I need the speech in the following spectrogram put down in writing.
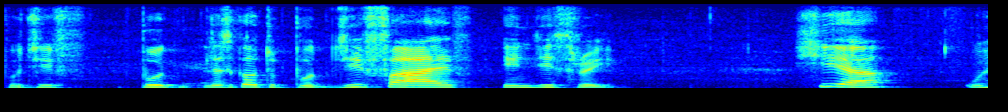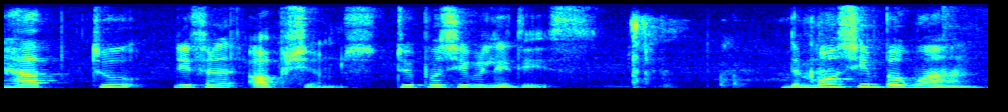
put G put let's go to put G5 in G3 here we have two different options two possibilities. The most simple one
